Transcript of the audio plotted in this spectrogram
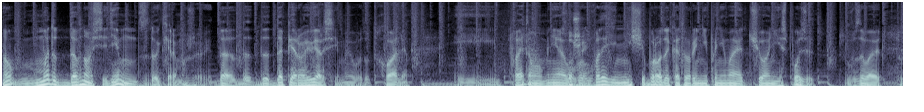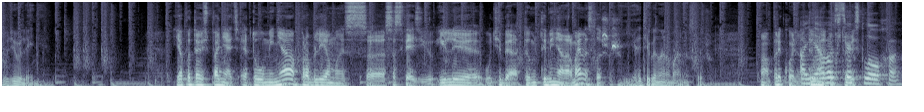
Ну, мы тут давно сидим с докером уже. До, до, до, до первой версии мы его тут хвалим. И поэтому мне Слушай. вот эти нищеброды, которые не понимают, что они используют, вызывают удивление. Я пытаюсь понять, это у меня проблемы с, со связью или у тебя? Ты, ты меня нормально слышишь? Я тебя нормально слышу. А, прикольно. А ты я вас всех весь... плохо.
